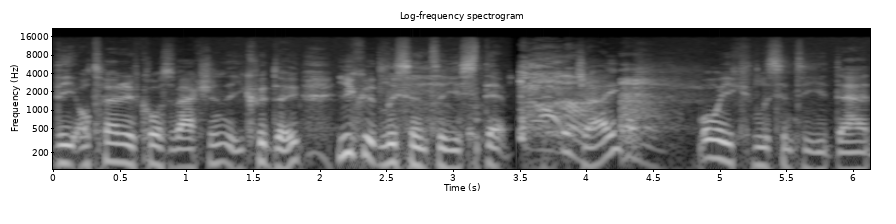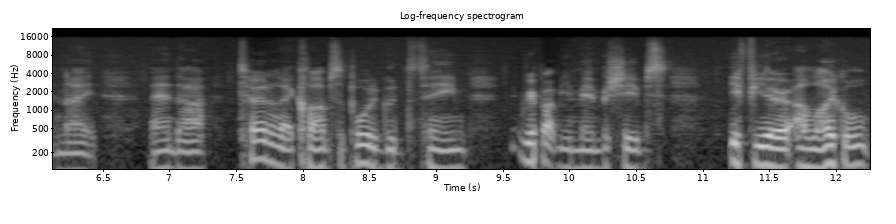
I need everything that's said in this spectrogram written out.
the alternative course of action that you could do, you could listen to your step Jay, or you can listen to your dad Nate, and uh, turn on that club, support a good team, rip up your memberships. If you're a local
